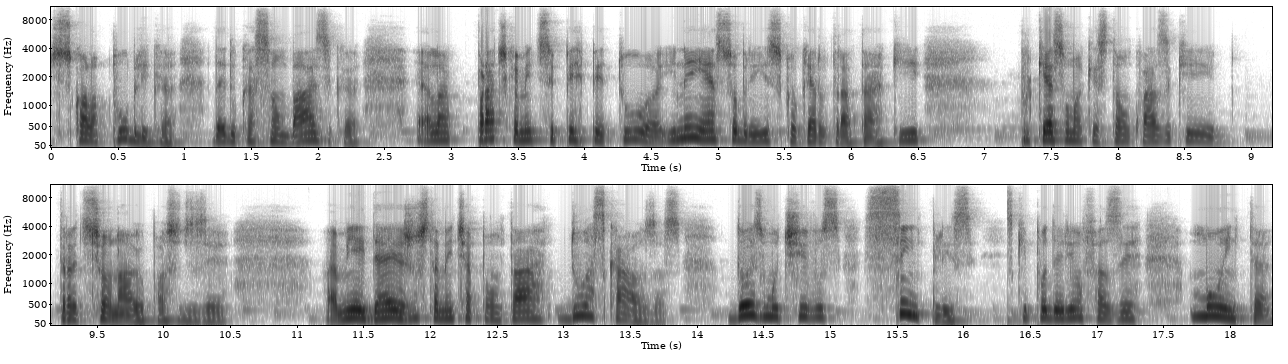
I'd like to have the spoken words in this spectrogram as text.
escola pública, da educação básica, ela praticamente se perpetua, e nem é sobre isso que eu quero tratar aqui, porque essa é uma questão quase que tradicional, eu posso dizer. A minha ideia é justamente apontar duas causas, dois motivos simples que poderiam fazer muita,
